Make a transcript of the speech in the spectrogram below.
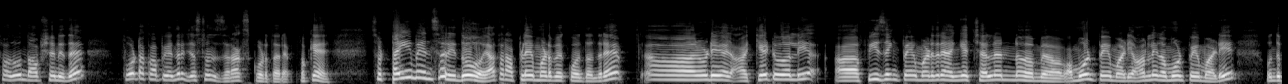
ಸೊ ಅದೊಂದು ಆಪ್ಷನ್ ಇದೆ. ಫೋಟೋ ಕಾಪಿ ಅಂದರೆ ಜಸ್ಟ್ ಒಂದು ಜೆರಾಕ್ಸ್ ಕೊಡ್ತಾರೆ. ಓಕೆ ಸೊ ಟೈಮ್ ಏನು ಸರ್ ಇದು? ಯಾವ ಥರ ಅಪ್ಲೈ ಮಾಡಬೇಕು ಅಂತಂದರೆ ನೋಡಿ ಕೆ ಟು ಅಲ್ಲಿ ಫೀಸ್ ಹೆಂಗೆ ಪೇ ಮಾಡಿದ್ರೆ ಹಂಗೆ ಚಲನ್ ಅಮೌಂಟ್ ಪೇ ಮಾಡಿ ಆನ್ಲೈನ್ ಅಮೌಂಟ್ ಪೇ ಮಾಡಿ, ಒಂದು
